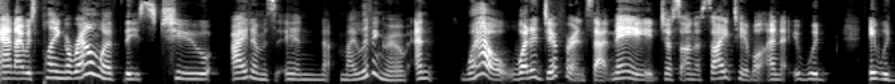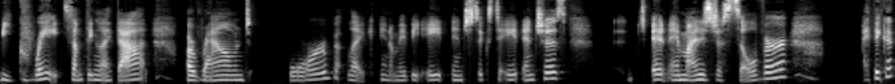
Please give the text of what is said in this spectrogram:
And I was playing around with these two items in my living room. And wow, what a difference that made just on a side table. And it would, it would be great. Something like that, a round orb, like, you know, maybe eight inch, six to eight inches. And, and mine is just silver. I think I,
